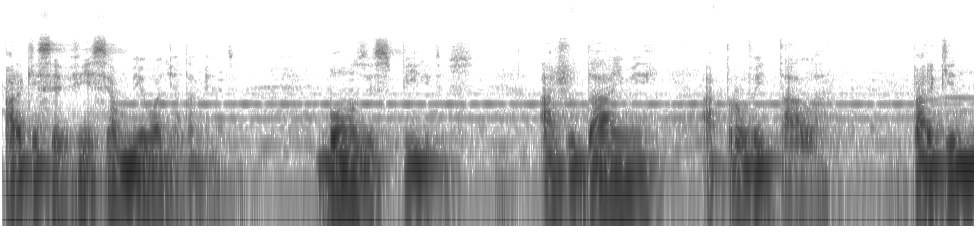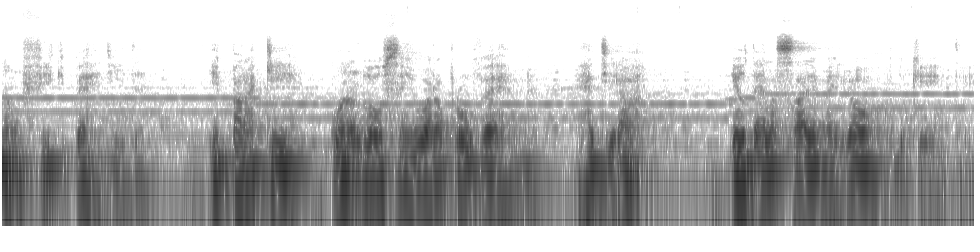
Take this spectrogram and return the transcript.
para que servisse ao meu adiantamento. Bons Espíritos, ajudai-me a aproveitá-la, para que não fique perdida e para que, quando ao Senhor aprouver-me retirar, eu dela saia melhor do que entrei.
